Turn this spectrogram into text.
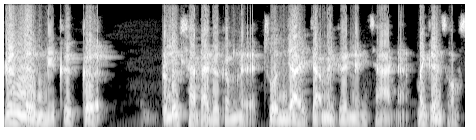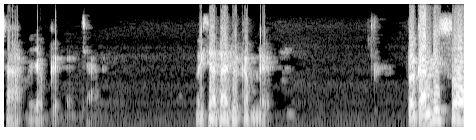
เรื่องหนึ่งเนี่ยคือเกิดระลึกชาติได้โดยกำเนิด ส่วนใหญ่จะไม่เกินหนึ่งชาตินะไม่เกินสองชาติไม่จะเกินหนึ่งชาติระลึกชาติได้โดยกำเนิด ประการที่สอง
